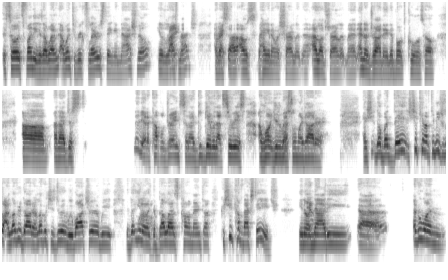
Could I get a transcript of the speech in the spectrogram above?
It's, so it's funny because I went, I went to Ric Flair's thing in Nashville, you know, the last match. And right. I saw, I was hanging out with Charlotte. I love Charlotte, man. And Andrade. They're both cool as hell. Um, and I just, maybe had a couple drinks and I gave her that serious, I want you to wrestle my daughter. And she no, but they she came up to me. She was like, I love your daughter. I love what she's doing. We watch her. We the, you wow. know, like the Bellas comment on because she'd come backstage. You know, yeah. Natty, uh, yeah. everyone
